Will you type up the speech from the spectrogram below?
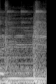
aí.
